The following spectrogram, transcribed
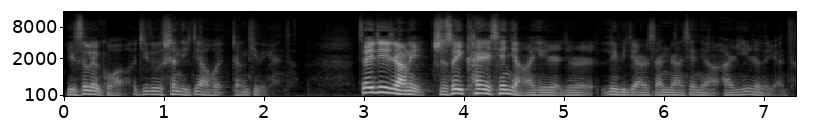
以色列国和基督的身体教会整体的原则。在这一章里，之所以开始先讲安息日，就是利未记二十三章先讲二十一日的原则。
